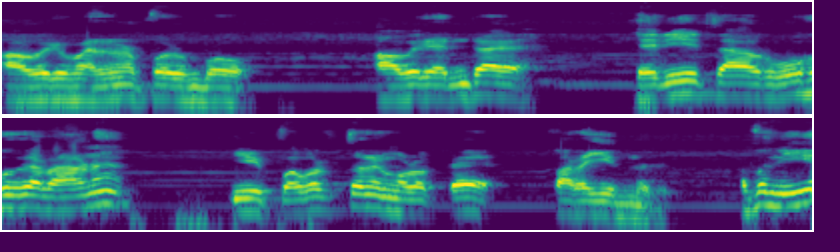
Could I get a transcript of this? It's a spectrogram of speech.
അവർ മരണപ്പെടുമ്പോൾ അവരെന്റെ ശരീരത്തെ റൂഹുകളാണ് ഈ പ്രവർത്തനങ്ങളൊക്കെ പറയുന്നത്. അപ്പോൾ നീ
